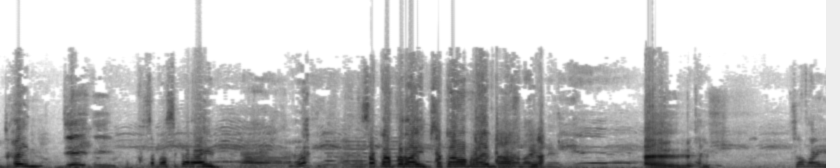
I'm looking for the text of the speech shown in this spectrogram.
ज्वाइन जी जी। सब्सक्राइब हाँ। सका पर आई सका पर सो भाई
